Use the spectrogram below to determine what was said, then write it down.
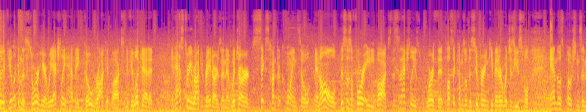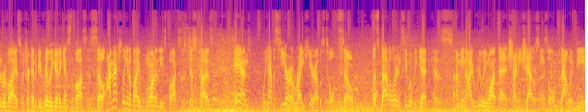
So if you look in the store here, we actually have a Go Rocket box, and if you look at it, it has three rocket radars in it, which are 600 coins, so in all, this is a 480 box. This is actually is worth it, plus it comes with a super incubator, which is useful, and those potions and revives, which are gonna be really good against the bosses. So I'm actually gonna buy one of these boxes, just cause, and we have a Sierra right here, I was told, so let's battle her and see what we get, because, I mean, I really want that shiny Shadow Sneasel. That would be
